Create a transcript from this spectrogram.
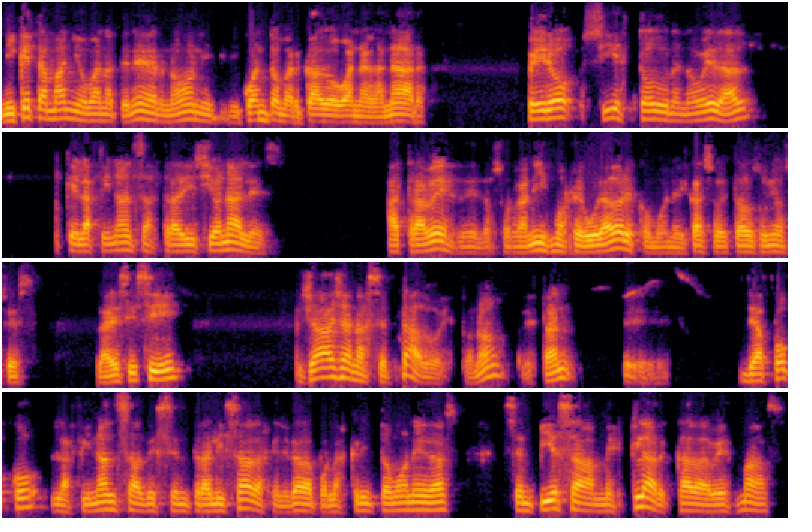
ni qué tamaño van a tener, ¿no? ni, cuánto mercado van a ganar pero sí es toda una novedad que las finanzas tradicionales, a través de los organismos reguladores, como en el caso de Estados Unidos es la SEC, ya hayan aceptado esto, ¿no? Están eh, de a poco la finanza descentralizada generada por las criptomonedas se empieza a mezclar cada vez más.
